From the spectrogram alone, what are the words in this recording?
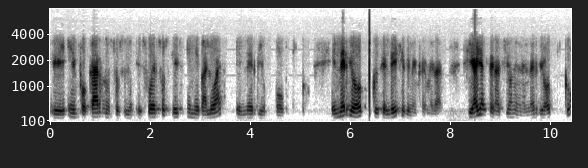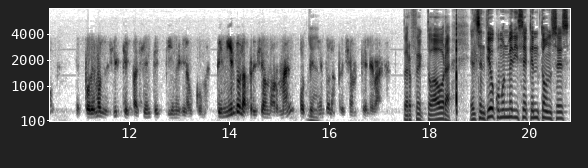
eh, enfocar nuestros esfuerzos? Es en evaluar el nervio óptico. El nervio óptico es el eje de la enfermedad. Si hay alteración en el nervio óptico, podemos decir que el paciente tiene glaucoma, teniendo la presión normal o teniendo la presión elevada. Perfecto. Ahora, el sentido común me dice que entonces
